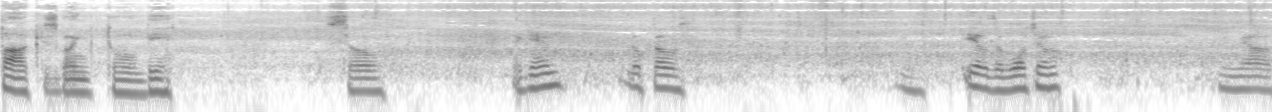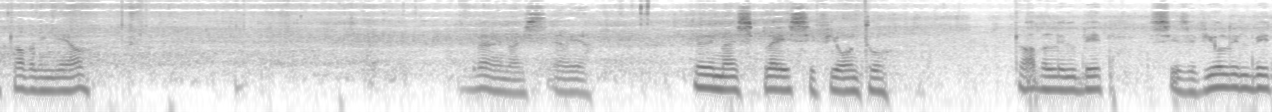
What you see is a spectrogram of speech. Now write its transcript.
park is going to be. So again, look out mm, here the water and we are traveling here. Very nice area very nice place if you want to travel a little bit see the view a little bit.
